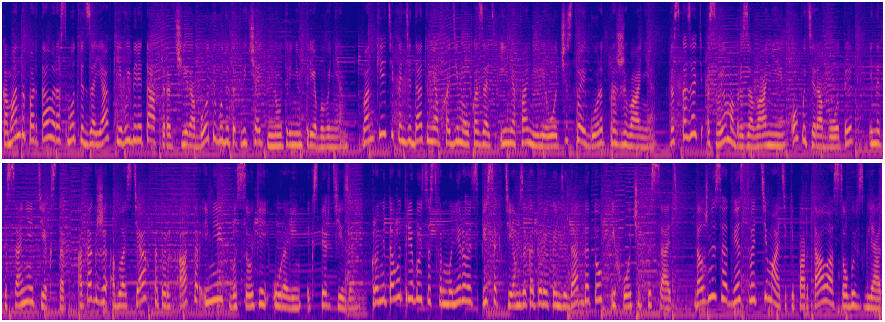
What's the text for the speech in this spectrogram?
Команда портала рассмотрит заявки и выберет авторов, чьи работы будут отвечать внутренним требованиям. В анкете кандидату необходимо указать имя, фамилию, отчество и город проживания, рассказать о своем образовании, опыте работы и написания текстов, а также областях, в которых автор имеет высокий уровень экспертизы. Кроме того, требуется сформулировать список тем, за которые кандидат готов и хочет писать. Должны соответствовать тематике портала «Особый взгляд».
